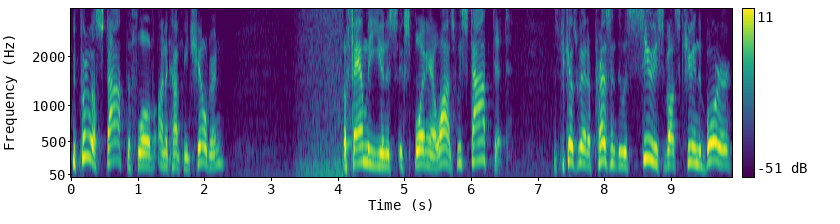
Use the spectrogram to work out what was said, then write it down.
We pretty well stopped the flow of unaccompanied children, of family units exploiting our laws. We stopped it. It's because we had a president that was serious about securing the border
